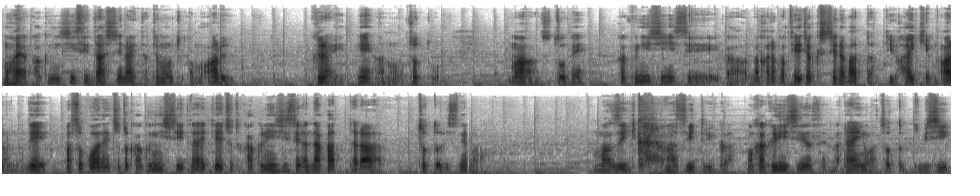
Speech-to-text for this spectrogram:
もはや確認申請出してない建物とかもあるくらいね、あの、ちょっと、まあ、ちょっとね、確認申請がなかなか定着してなかったっていう背景もあるので、まあ、そこはね、ちょっと確認していただいて、ちょっと確認申請がなかったら、ちょっとですね、まあ、まずいからまずいというか、まあ、確認申請がないのはちょっと厳しい。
